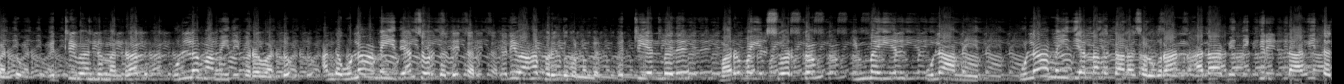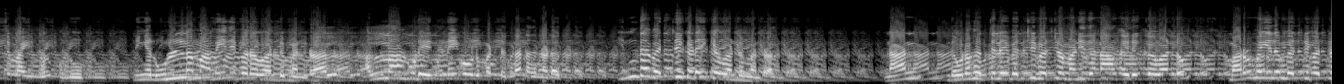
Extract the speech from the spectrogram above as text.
வேண்டும். வெற்றி வேண்டும் என்றால் உள்ளம் அமைதி பெற வேண்டும். அந்த உள்ள அமைதியால் சொர்க்கத்தை தரும். தெளிவாக புரிந்து கொள்ளுங்கள். வெற்றி என்பது மறுமையில் சொர்க்கம் இம்மையில் உல அமைதி உல அமைதி அல்லாஹ் சொல்கிறான் அலாபி திக்ரில்லாஹி தத்மைனுல் குலூப். நீங்கள் உள்ளம் அமைதி பெற வேண்டும் என்றால் அல்லாஹுடைய நினைவோடு மட்டும்தான் அது நடக்கும். இந்த வெற்றி கிடைக்க வேண்டும் என்றால் நான் இந்த உலகத்திலே வெற்றி பெற்ற மனிதனாக இருக்க வேண்டும். மறுமையிலும் வெற்றி பெற்ற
